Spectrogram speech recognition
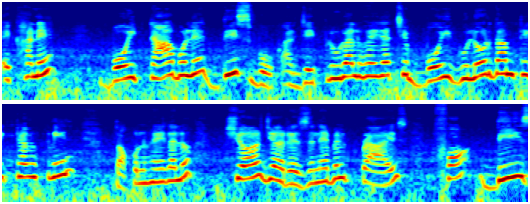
এখানে বইটা বলে দিস বুক আর যে প্লুরাল হয়ে যাচ্ছে, বইগুলোর দাম ঠিকঠাক নিন, তখন হয়ে গেল charge a reasonable price for this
